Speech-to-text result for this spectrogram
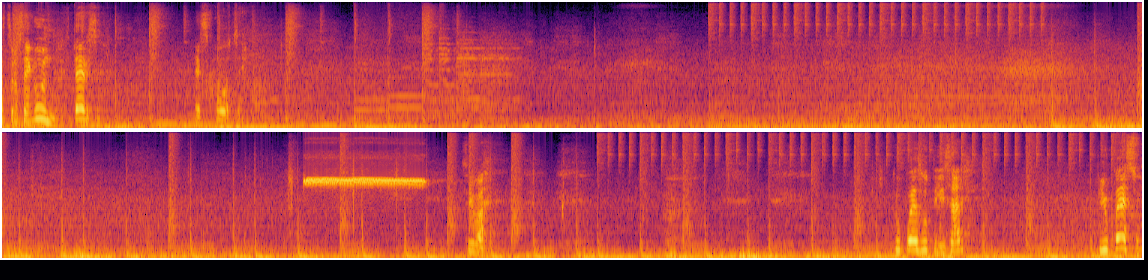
Nuestro segundo, terzo, squat. va. Tú puedes utilizar più peso.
